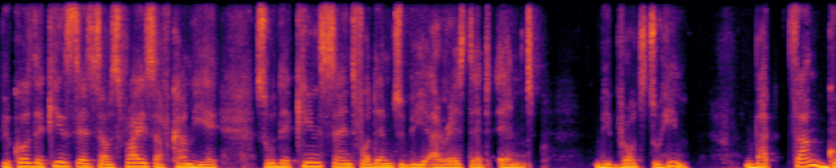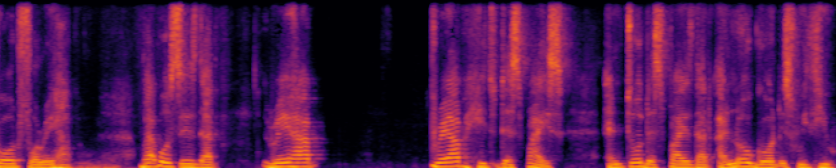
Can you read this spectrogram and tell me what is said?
because the king said some spies have come here. So the king sent for them to be arrested and be brought to him. But thank God for Rahab. Bible says that Rahab, Rahab hit the spies and told the spies that I know God is with you.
